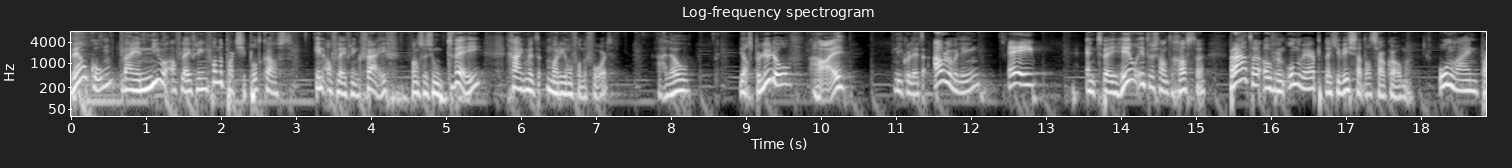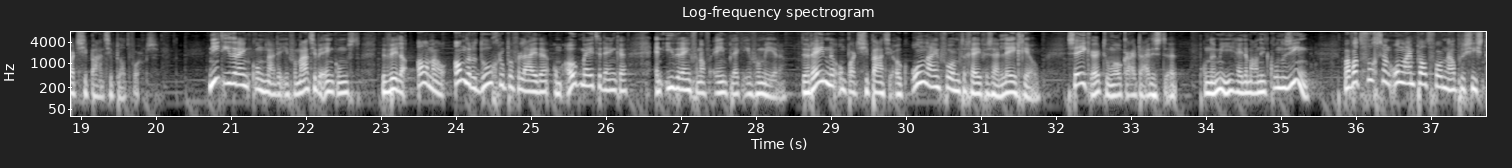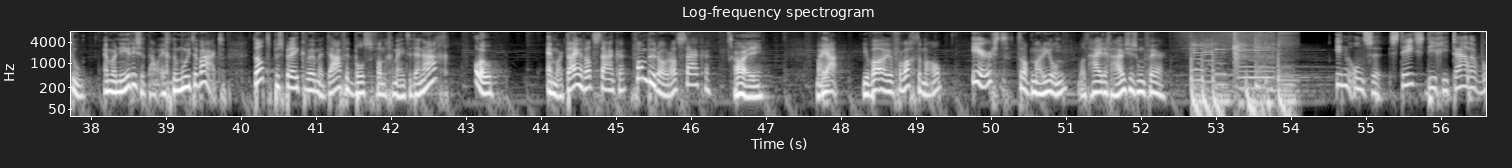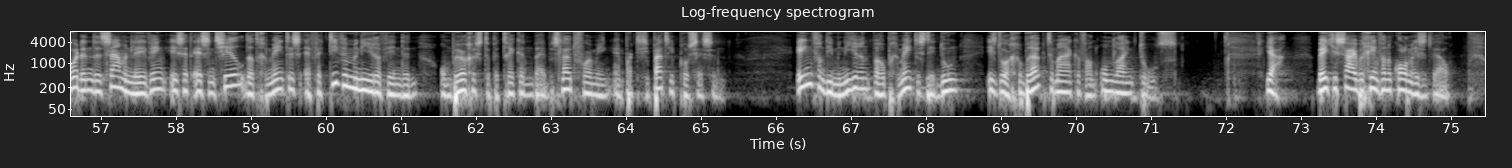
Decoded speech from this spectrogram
Welkom bij een nieuwe aflevering van de Partsi Podcast. In aflevering 5 van seizoen 2 ga ik met Marion van der Voort, Hallo. Jasper Ludolf, Hi. Nicolette Oudermeling Hey. en twee heel interessante gasten praten over een onderwerp dat je wist dat dat zou komen: online participatieplatforms. Niet iedereen komt naar de informatiebijeenkomst. We willen allemaal andere doelgroepen verleiden om ook mee te denken en iedereen vanaf één plek informeren. De redenen om participatie ook online vorm te geven zijn legio. Zeker toen we elkaar tijdens de pandemie helemaal niet konden zien. Maar wat voegt zo'n online platform nou precies toe? En wanneer is het nou echt de moeite waard? Dat bespreken we met David Bos van de gemeente Den Haag Hallo. en Martijn Radstaken van bureau Radstaken. Hoi. Maar ja, je, je verwacht hem al. Eerst trapt Marion wat heilige huisjes omver. In onze steeds digitaler wordende samenleving is het essentieel dat gemeentes effectieve manieren vinden om burgers te betrekken bij besluitvorming en participatieprocessen. Een van die manieren waarop gemeentes dit doen is door gebruik te maken van online tools. Ja, beetje saai begin van een column is het wel.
